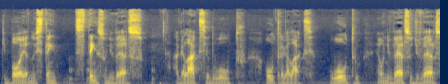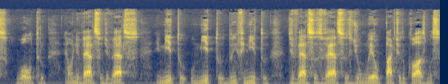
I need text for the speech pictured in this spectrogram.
que boia no extenso universo, a galáxia do outro, outra galáxia. O outro é universo diverso, o outro é universo diverso. Imito o mito do infinito, diversos versos de um eu parte do cosmos,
